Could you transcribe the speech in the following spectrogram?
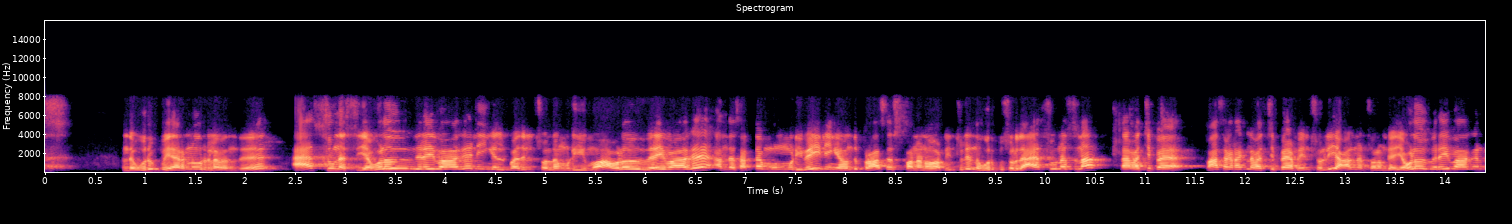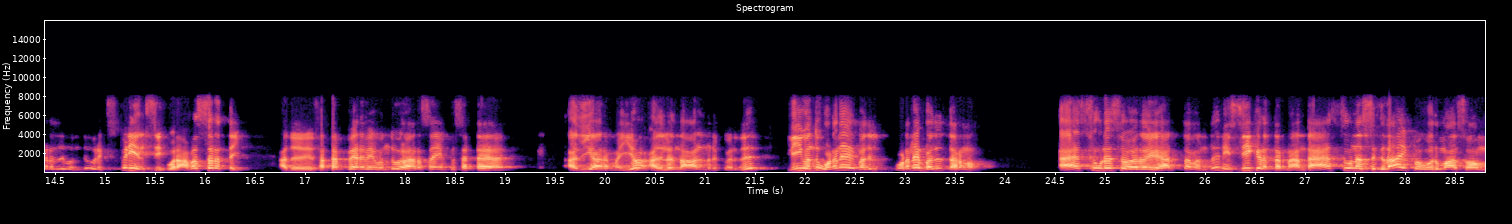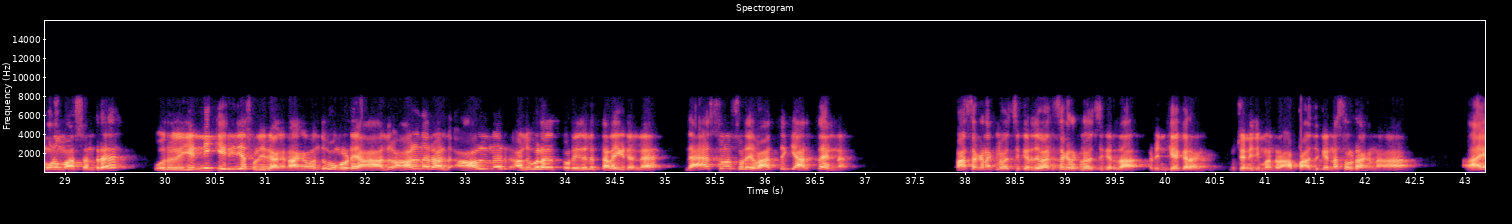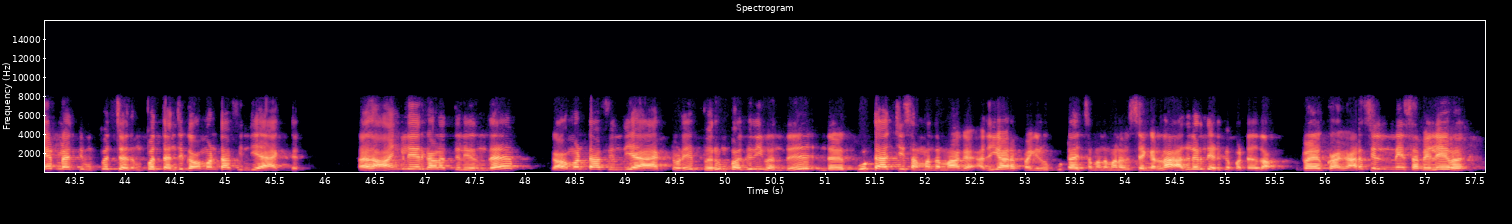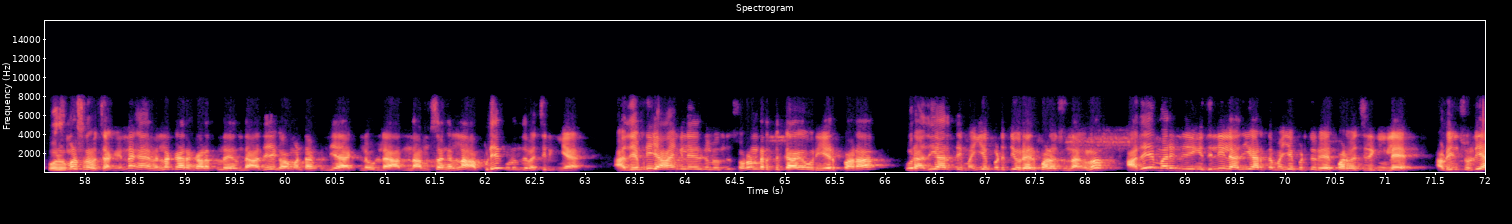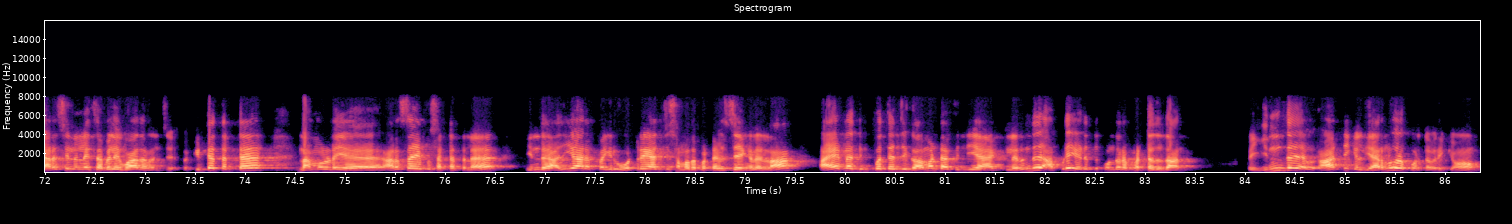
அந்த உறுப்பு இரநூறுல வந்து ஆஸ் சூனஸ் எவ்வளவு விரைவாக நீங்கள் பதில் சொல்ல முடியுமோ அவ்வளவு விரைவாக அந்த சட்ட முன்முடிவை நீங்க வந்து ப்ராசஸ் பண்ணணும் அப்படின்னு சொல்லி இந்த உறுப்பு சொல்லுது. ஆஸ் soon நான் வச்சுப்பேன். மாச கணக்குல வச்சுப்பேன் அப்படின்னு சொல்லி ஆளுநர் சொல்ல முடியாது. எவ்வளவு விரைவாகன்றது வந்து ஒரு எக்ஸ்பீரியன்சி ஒரு அவசரத்தை. அது சட்டப்பேரவை வந்து ஒரு அரசமைப்பு சட்ட அதிகார மையம் அதுல இருந்து ஆளுநருக்கு வருது. நீ வந்து உடனே பதில் உடனே பதில் தரணும். ஆசூனஸ் அர்த்தம் வந்து நீ சீக்கிரம் தரணும். அந்த ஆசூனஸுக்கு தான் இப்ப ஒரு மாசம் மூணு மாசம்ன்ற ஒரு எண்ணிக்கை ரீதியா சொல்லியிருக்காங்க நாங்க வந்து உங்களுடைய அலு- ஆளுநர் ஆளுநர் அலுவலகத்துடைய இதுல தலையிடல. இந்த ஆஸ் உடைய வார்த்தைக்கு அர்த்தம் என்ன? மாச கணக்குல வச்சுக்கிறது வருஷ கணக்குல வச்சுக்கிறதா? அப்படின்னு கேக்குறாங்க. உச்சநீதிமன்றம் அப்ப அதுக்கு என்ன சொல்றாங்கன்னா ஆயிரத்தி தொள்ளாயிரத்தி முப்பத்தி முப்பத்தஞ்சு கவர்மெண்ட் ஆஃப் இந்தியா ஆக்ட் அதாவது ஆங்கிலேயர் காலத்தில் இருந்த கவர்மெண்ட் ஆஃப் இந்தியா ஆக்டோடைய பெரும் பகுதி வந்து இந்த கூட்டாட்சி சம்பந்தமாக அதிகார பகிர்வு கூட்டாட்சி சம்பந்தமான விஷயங்கள்லாம் அதுல இருந்து எடுக்கப்பட்டதுதான். இப்ப அரசியல் நிர்ணய சபையிலே ஒரு விமர்சனம் வச்சாங்க. என்னங்க வெள்ளக்காரன் காலத்துல இருந்த அதே கவர்மெண்ட் ஆஃப் இந்தியா ஆக்ட்ல உள்ள அந்த அம்சங்கள்லாம் அப்படியே கொண்டு வந்து வச்சிருக்கீங்க. அது எப்படி ஆங்கிலேயர்கள் வந்து சுரண்டறதுக்காக ஒரு ஏற்பாடா ஒரு அதிகாரத்தை மையப்படுத்தி ஒரு ஏற்பாடு வச்சிருந்தாங்களோ அதே மாதிரி நீங்க தில்லியில அதிகாரத்தை மையப்படுத்தி ஒரு ஏற்பாடு வச்சிருக்கீங்களே அப்படின்னு சொல்லி அரசியல் நிலை சபையில விவாதம் வந்துச்சு. இப்ப கிட்டத்தட்ட நம்மளுடைய அரசமைப்பு சட்டத்துல இந்த அதிகார பகிர்வு ஒற்றையாட்சி சம்பந்தப்பட்ட விஷயங்கள் எல்லாம் ஆயிரத்தி தொள்ளாயிரத்தி முப்பத்தஞ்சு கவர்மெண்ட் ஆஃப் இந்தியா ஆக்ட்ல இருந்து அப்படியே எடுத்து கொண்டு வரப்பட்டதுதான். இப்ப இந்த ஆர்டிகல் இருநூறை பொறுத்த வரைக்கும்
